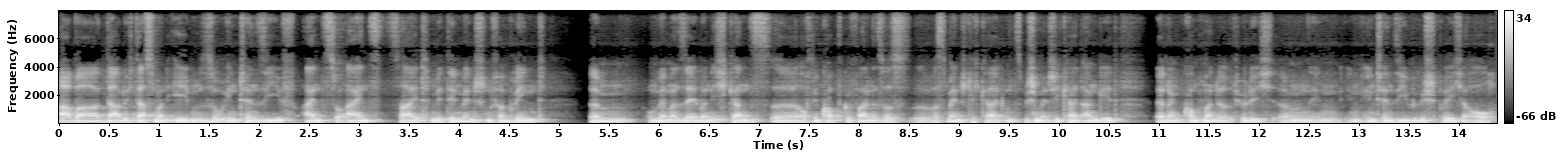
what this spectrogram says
Aber dadurch, dass man eben so intensiv eins zu eins Zeit mit den Menschen verbringt, ähm, und wenn man selber nicht ganz auf den Kopf gefallen ist, was Menschlichkeit und Zwischenmenschlichkeit angeht, ja, dann kommt man natürlich ähm, in, in, intensive Gespräche auch.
